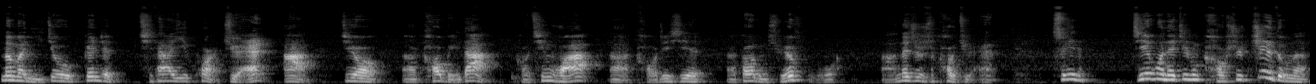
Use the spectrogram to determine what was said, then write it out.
那么你就跟着其他一块儿卷啊，就要呃考北大、考清华啊，考这些呃高等学府啊，那就是靠卷。所以呢，结果呢，这种考试制度呢，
